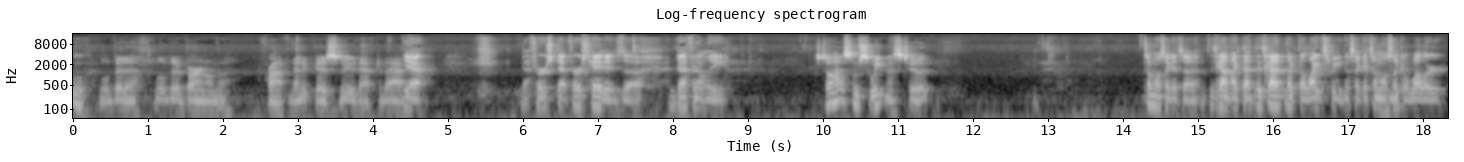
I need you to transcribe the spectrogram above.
Ooh, a little bit of a little bit of burn on the front. Then it goes smooth after that. yeah. That first that first hit is uh, definitely Still has some sweetness to it. it's almost like it's a it's got like that it's got like the light sweetness like it's almost like a Weller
